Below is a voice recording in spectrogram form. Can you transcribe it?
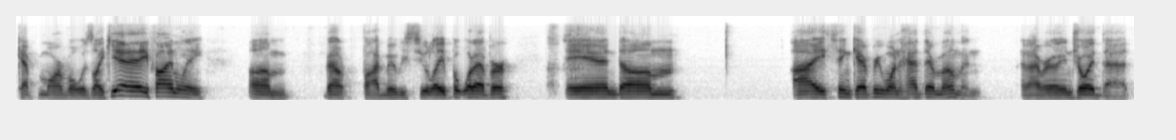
Captain Marvel was like, yay, finally. Um, about five movies too late, but whatever. And um, I think everyone had their moment, and I really enjoyed that.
